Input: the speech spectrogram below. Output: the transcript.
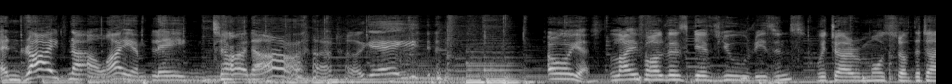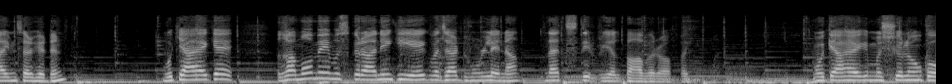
and right now I am playing जाना okay Oh yes, life always gives you reasons which are most of the times are hidden. वो क्या है कि गमों में मुस्कुराने की एक वजह ढूंढ लेना that's the real power of a वो क्या है कि मुश्किलों को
